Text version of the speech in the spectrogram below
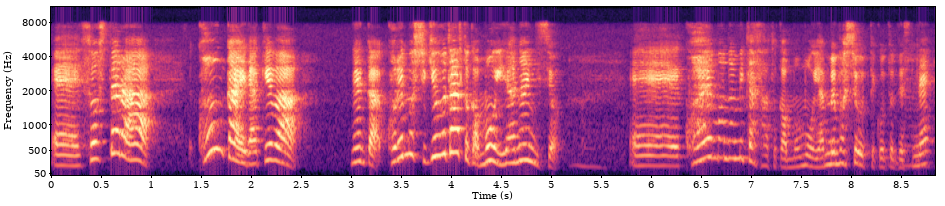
えーそしたら今回だけはなんかこれも修行だとかもういらないんですよ、えー怖いもの見たさとかももうやめましょうってことですね、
